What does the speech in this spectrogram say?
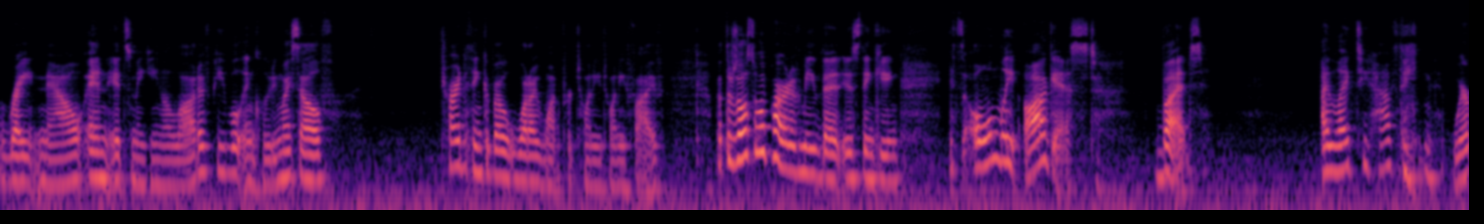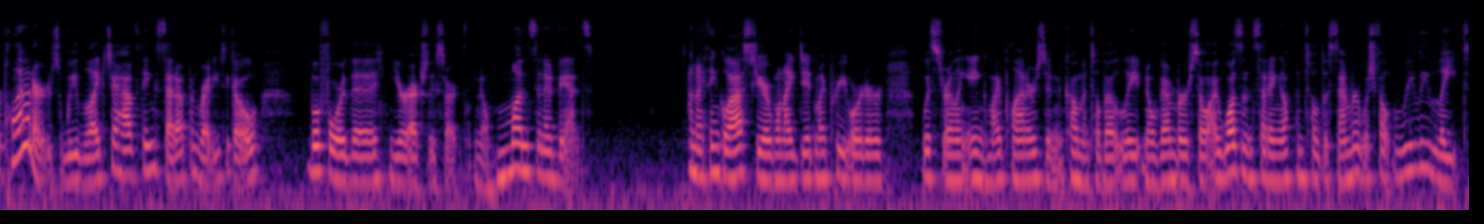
right now and it's making a lot of people, including myself, try to think about what I want for 2025. But there's also a part of me that is thinking, it's only August, but I like to have things, we're planners. We like to have things set up and ready to go before the year actually starts, you know, months in advance. And I think last year when I did my pre-order with Sterling Ink, my planners didn't come until about late November. So I wasn't setting up until December, which felt really late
